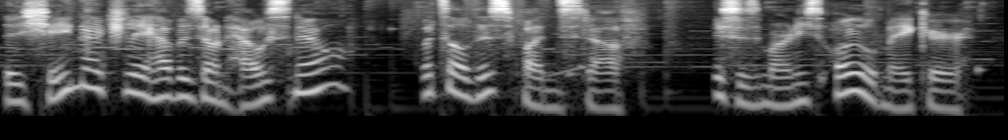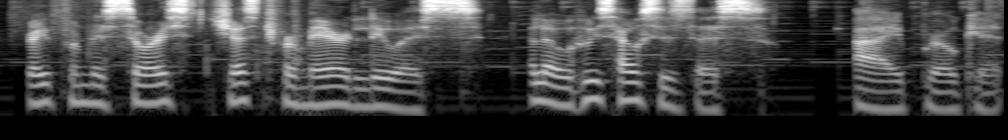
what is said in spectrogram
Does Shane actually have his own house now? What's all this fun stuff? This is Marnie's oil maker, right from the source just for Mayor Lewis. Hello, whose house is this? I broke it.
